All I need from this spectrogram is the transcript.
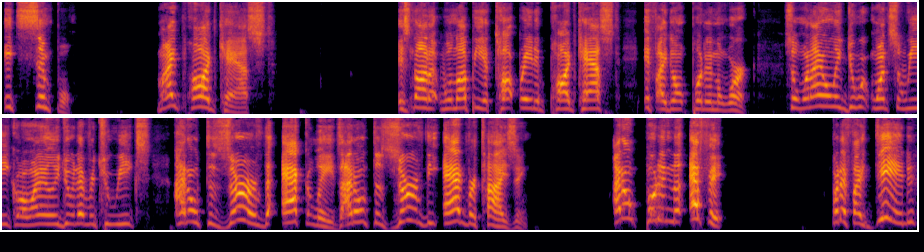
It's simple. My podcast is not a, will not be a top rated podcast if I don't put in the work. So when I only do it once a week or when I only do it every two weeks, I don't deserve the accolades. I don't deserve the advertising. I don't put in the effort. But if I did,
